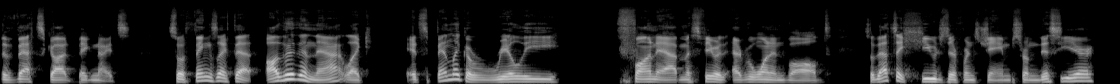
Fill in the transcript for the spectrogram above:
the vets got big nights. So things like that. Other than that, like it's been like a really fun atmosphere with everyone involved. So that's a huge difference, James, from this year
